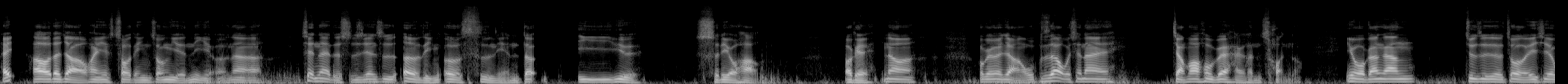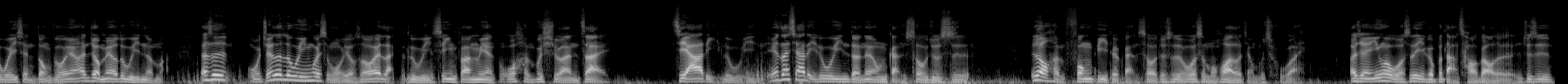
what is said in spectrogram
嘿，Hello，大家好，欢迎收听中言逆耳。那现在的时间是二零二四年的一月十六号。OK，那我跟你们讲，我不知道我现在讲话会不会还很喘哦，因为我刚刚就是做了一些危险动作，因为很久没有录音了嘛。但是我觉得录音为什么有时候会懒得录音？是一方面，我很不喜欢在家里录音，因为在家里录音的那种感受就是那种很封闭的感受，就是我什么话都讲不出来。而且因为我是一个不打草稿的人，就是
